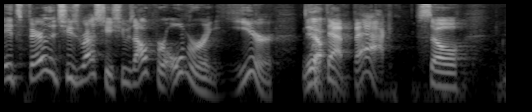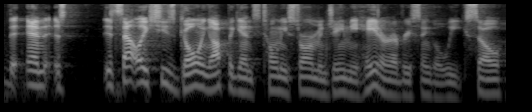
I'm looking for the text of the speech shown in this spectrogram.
it's fair that she's rusty. She was out for over a year Yeah. with that back. So, and it's, it's not like she's going up against Toni Storm and Jamie Hayter every single week. So,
